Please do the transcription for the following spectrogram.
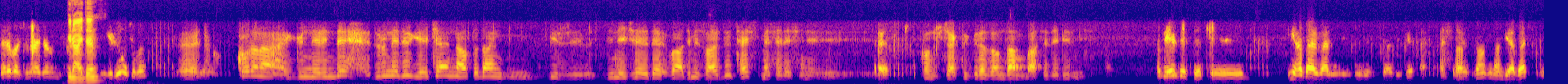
Merhaba, günaydın. Günaydın. Geliyor mu acaba? Evet, korona günlerinde durum nedir? Geçen haftadan dinleyicilere de vaadimiz vardı. Test meselesini Evet. konuşacaktık. Biraz ondan bahsedebilir miyiz? Tabii elbette. Ee, bir haber vermemi istiyorum sadece. Ee. Fransa'dan bir haber. Ee,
